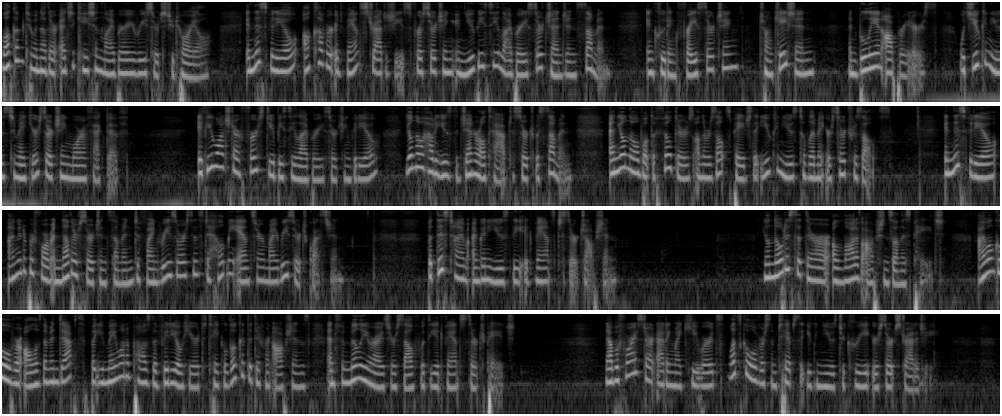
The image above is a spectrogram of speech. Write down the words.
Welcome to another Education Library Research tutorial. In this video, I'll cover advanced strategies for searching in UBC Library search engine Summon, including phrase searching, truncation, and Boolean operators, which you can use to make your searching more effective. If you watched our first UBC Library searching video, you'll know how to use the General tab to search with Summon, and you'll know about the filters on the results page that you can use to limit your search results. In this video, I'm going to perform another search in Summon to find resources to help me answer my research question. But this time I'm going to use the advanced search option. You'll notice that there are a lot of options on this page. I won't go over all of them in depth, but you may want to pause the video here to take a look at the different options and familiarize yourself with the advanced search page. Now before I start adding my keywords, let's go over some tips that you can use to create your search strategy.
